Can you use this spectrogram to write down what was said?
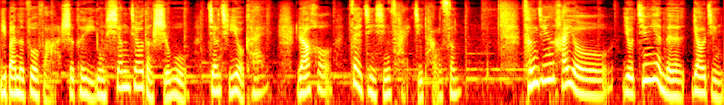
一般的做法是可以用香蕉等食物将其诱开，然后再进行采集唐僧。曾经还有有经验的妖精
